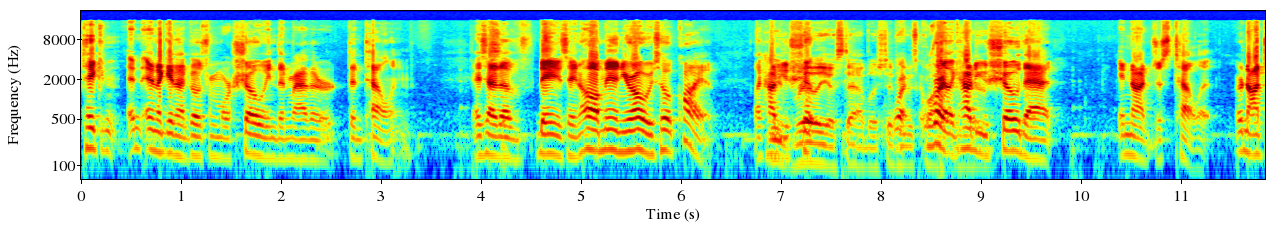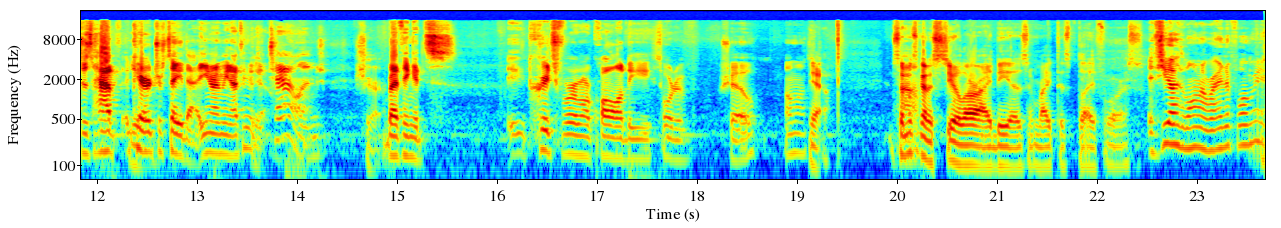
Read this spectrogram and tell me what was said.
taking and, and again that goes from more showing than rather than telling. Instead of Danny saying, "Oh man, you're always so quiet." Like how do you show? established that right, right, like how do you show that and not just tell it or not just have a Yeah. character say that? You know what I mean? I think it's Yeah. a challenge, sure but I think it's it creates for a more quality sort of show almost. yeah someone's going to steal our ideas and write this play for us If you guys want to write it for me,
